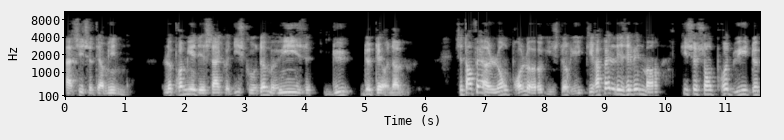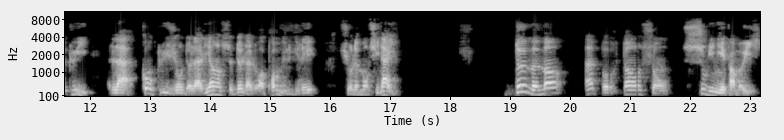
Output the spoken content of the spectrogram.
Ainsi se termine le premier des cinq discours de Moïse du Deutéronome. C'est en fait un long prologue historique qui rappelle les événements qui se sont produits depuis la conclusion de l'alliance de la loi promulguée sur le mont Sinaï. Deux moments importants sont souligné par Moïse.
